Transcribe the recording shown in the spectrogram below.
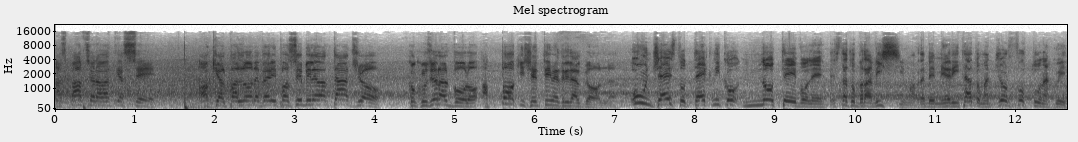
Ha spazio davanti a sé. Occhio al pallone per il possibile vantaggio. Conclusione al volo a pochi centimetri dal gol. Un gesto tecnico notevole, è stato bravissimo, avrebbe meritato maggior fortuna qui.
